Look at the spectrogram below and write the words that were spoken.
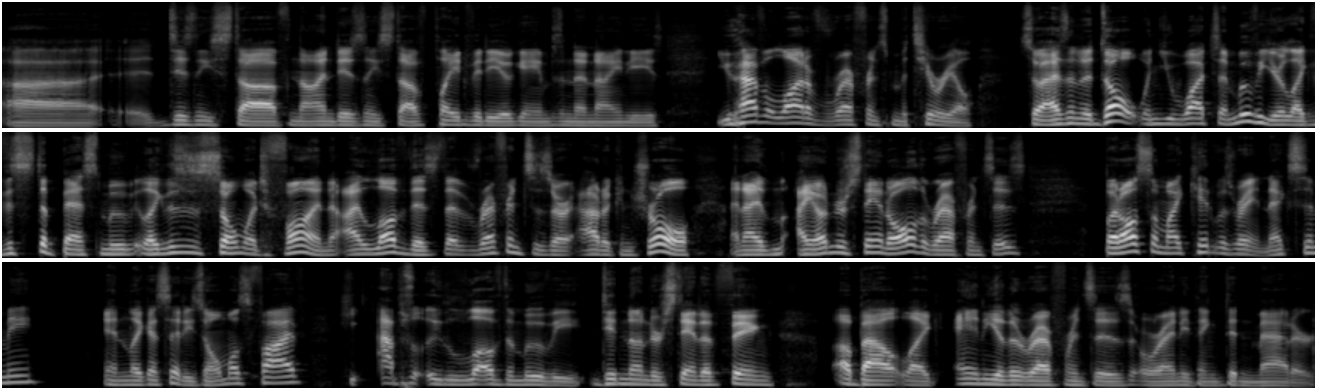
uh, Disney stuff, non-Disney stuff, played video games in the 90s. You have a lot of reference material. So as an adult when you watch that movie you're like this is the best movie. Like this is so much fun. I love this. The references are out of control and I I understand all the references. But also my kid was right next to me and like I said, he's almost five. He absolutely loved the movie, didn't understand a thing about like any of the references or anything, didn't matter.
